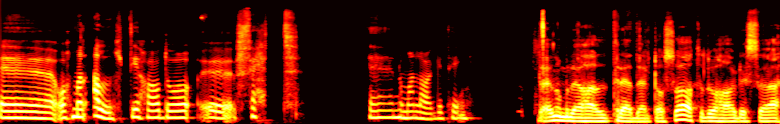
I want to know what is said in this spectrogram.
Eh, og at man alltid har da eh, fett eh, når man lager ting. Det er noe med det å ha det tredelt også, at du har disse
